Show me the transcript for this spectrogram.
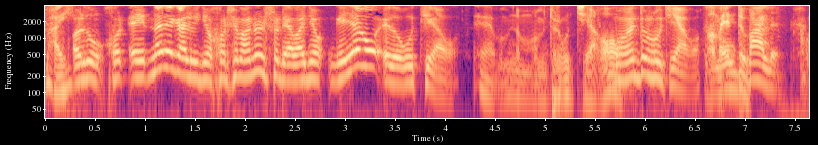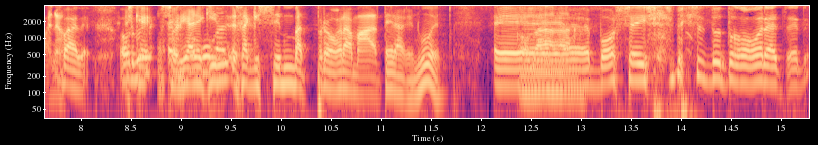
Bai. Orduan, jo, eh, Nadia Calviño, Jose Manuel Soria, baino gehiago edo gutxiago. eh, no, momentuz gutxiago Momentuz gutxiago. Momentuz. Vale, Ah, bueno, vale. Es Orduan, que Soriarekin ez dakit zenbat programa atera genuen. Eh, Hola. bos seis ez dut gogoratzen.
